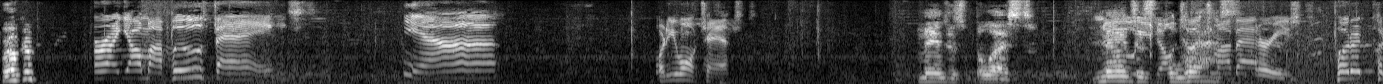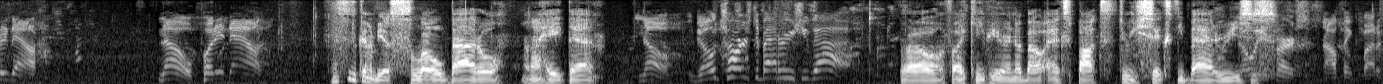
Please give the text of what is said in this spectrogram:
Broken? Alright, y'all, my boo things. Yeah. What do you want, Chance? Man just blessed. no, Man you just don't touch my batteries. Put it, put it down. No, put it down. This is gonna be a slow battle, and I hate that. No, go charge the batteries you got. Bro, if I keep hearing about Xbox 360 batteries, Go eat it's- first. I'll think about it.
